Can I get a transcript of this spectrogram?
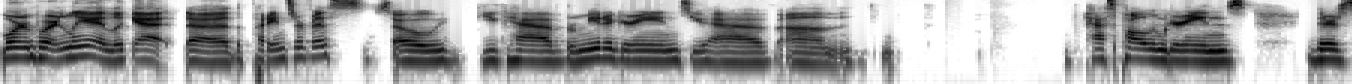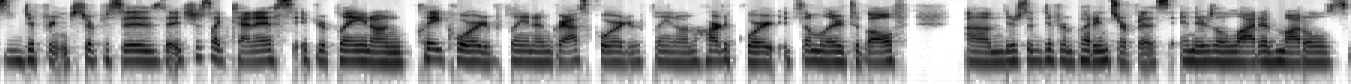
more importantly, I look at uh, the putting surface. So you have Bermuda greens, you have um, paspalum greens. There's different surfaces. It's just like tennis. If you're playing on clay court, if you're playing on grass court, if you're playing on hard court, it's similar to golf. Um, there's a different putting surface, and there's a lot of models.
